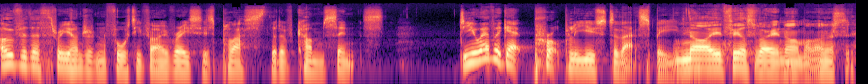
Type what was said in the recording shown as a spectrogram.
over the 345 races plus that have come since. Do you ever get properly used to that speed? No, it feels very normal, honestly.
